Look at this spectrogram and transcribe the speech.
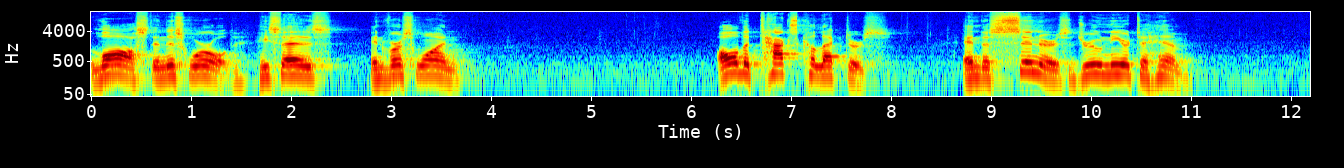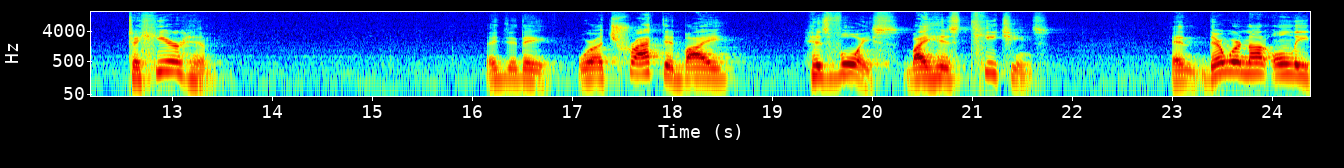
lost in this world. He says in verse 1 all the tax collectors and the sinners drew near to him to hear him. They, they were attracted by his voice, by his teachings. And there were not only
